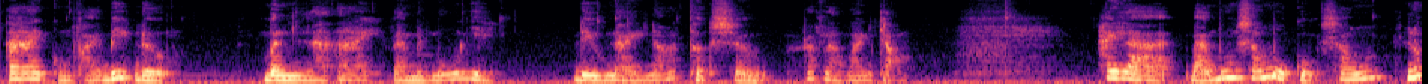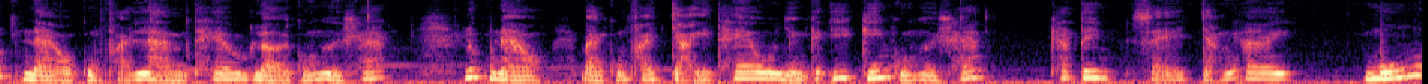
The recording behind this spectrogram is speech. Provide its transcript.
Ai cũng phải biết được mình là ai và mình muốn gì. Điều này nó thực sự rất là quan trọng. Hay là bạn muốn sống một cuộc sống lúc nào cũng phải làm theo lời của người khác, lúc nào bạn cũng phải chạy theo những cái ý kiến của người khác. Kha tin sẽ chẳng ai muốn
